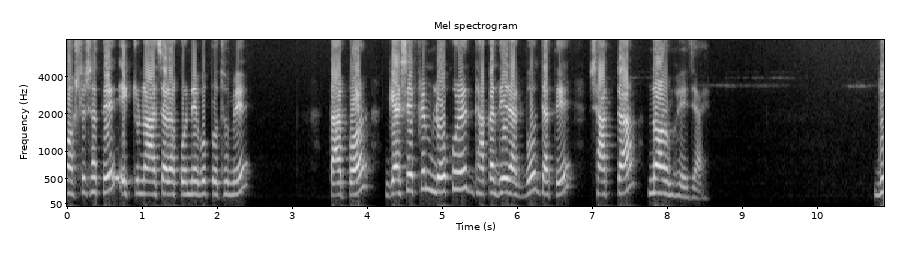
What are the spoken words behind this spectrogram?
মশলার সাথে একটু নাড়াচাড়া করে নেব প্রথমে। তারপর গ্যাসের ফ্লেম লো করে ঢাকা দিয়ে রাখব যাতে শাকটা নরম হয়ে যায়। দু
